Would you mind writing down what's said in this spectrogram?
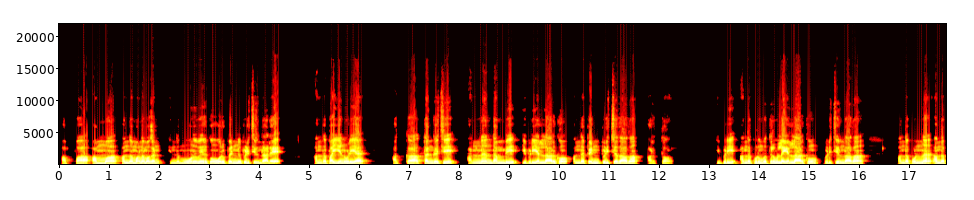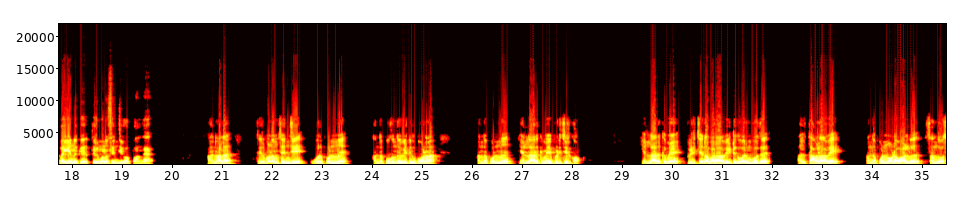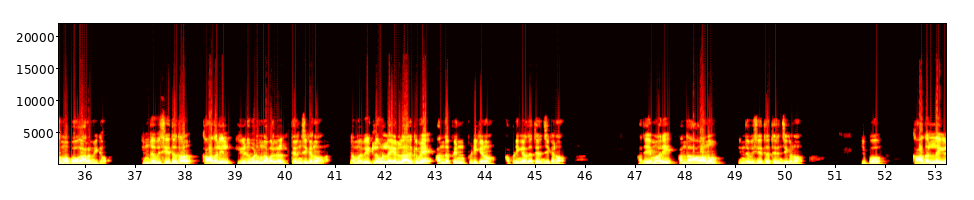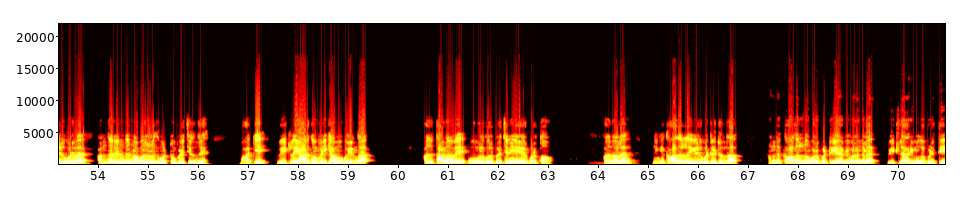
அப்பா அம்மா அந்த மணமகன் இந்த மூணு பேருக்கும் ஒரு பெண்ணு பிடிச்சிருந்தாலே அந்த பையனுடைய அக்கா தங்கச்சி அண்ணன் தம்பி இப்படி எல்லாருக்கும் அந்த பெண் பிடிச்சதா தான் அர்த்தம். இப்படி அந்த குடும்பத்தில் உள்ள எல்லாருக்கும் பிடிச்சிருந்தாதான் அந்த பொண்ணை அந்த பையனுக்கு திருமணம் செஞ்சு வைப்பாங்க. அதனால திருமணம் செஞ்சு ஒரு பொண்ணு அந்த புகுந்த வீட்டுக்கு போனால் அந்த பொண்ணு எல்லாருக்குமே பிடிச்சிருக்கும். எல்லாருக்குமே பிடிச்ச நபராக வீட்டுக்கு வரும்போது அது தானாகவே அந்த பொண்ணோட வாழ்வு சந்தோஷமாக போக ஆரம்பிக்கும். இந்த விஷயத்தை தான் காதலில் ஈடுபடும் நபர்கள் தெரிஞ்சுக்கணும். நம்ம வீட்டில் உள்ள எல்லாருக்குமே அந்த பெண் பிடிக்கணும் அப்படிங்கிறத தெரிஞ்சுக்கணும். அதே மாதிரி அந்த ஆணும் இந்த விஷயத்த தெரிஞ்சுக்கணும். இப்போ காதலில் ஈடுபடுற அந்த ரெண்டு நபர்களுக்கு மட்டும் பிடிச்சிருந்து பாக்கி வீட்டில் யாருக்கும் பிடிக்காம போயிருந்தா அது தானாகவே உங்களுக்கு ஒரு பிரச்சனையை ஏற்படுத்தும். அதனால் நீங்கள் காதலில் ஈடுபட்டுட்டு இருந்தா அந்த காதல் நபரை பற்றிய விவரங்களை வீட்டில் அறிமுகப்படுத்தி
